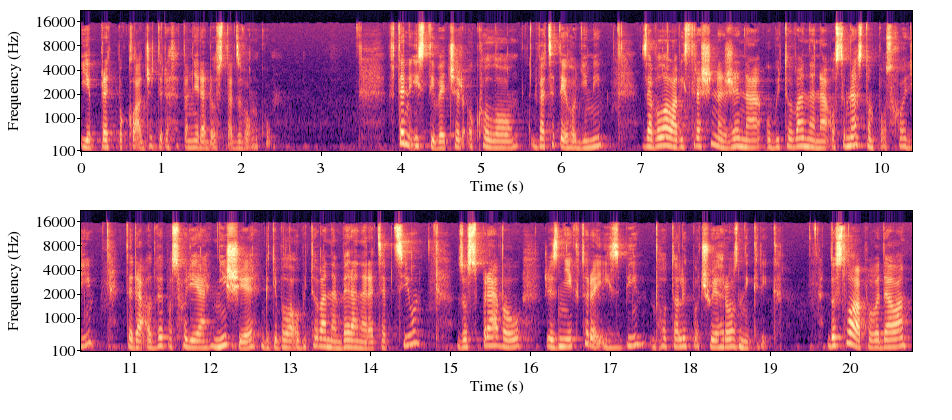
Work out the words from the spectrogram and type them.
je predpoklad, že teda sa tam nedá dostať zvonku. V ten istý večer okolo 20. hodiny zavolala vystrašená žena ubytovaná na 18. poschodí, teda o dve poschodia nižšie, kde bola ubytovaná Vera na recepciu, so správou, že z niektorej izby v hoteli počuje hrozný krik. Doslova povedala,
